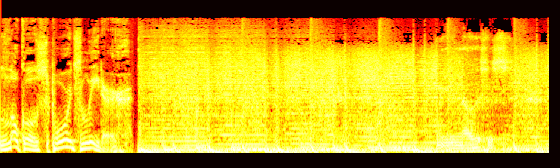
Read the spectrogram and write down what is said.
local sports leader. You know, this is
